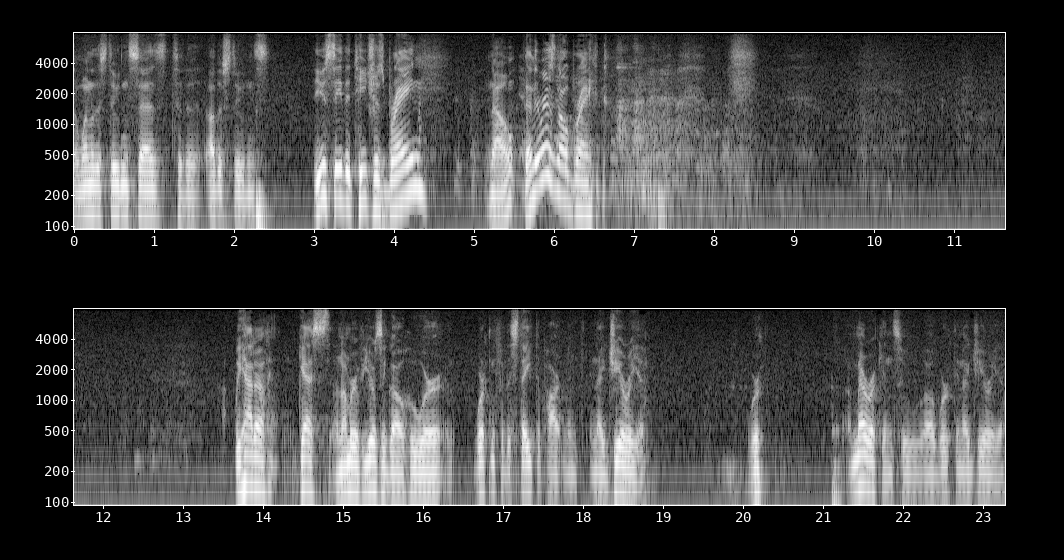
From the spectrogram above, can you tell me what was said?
So one of the students says to the other students, Do you see the teacher's brain? No. Then there is no brain. we had a guest a number of years ago who were working for the State Department in Nigeria. Americans who uh, worked in Nigeria.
